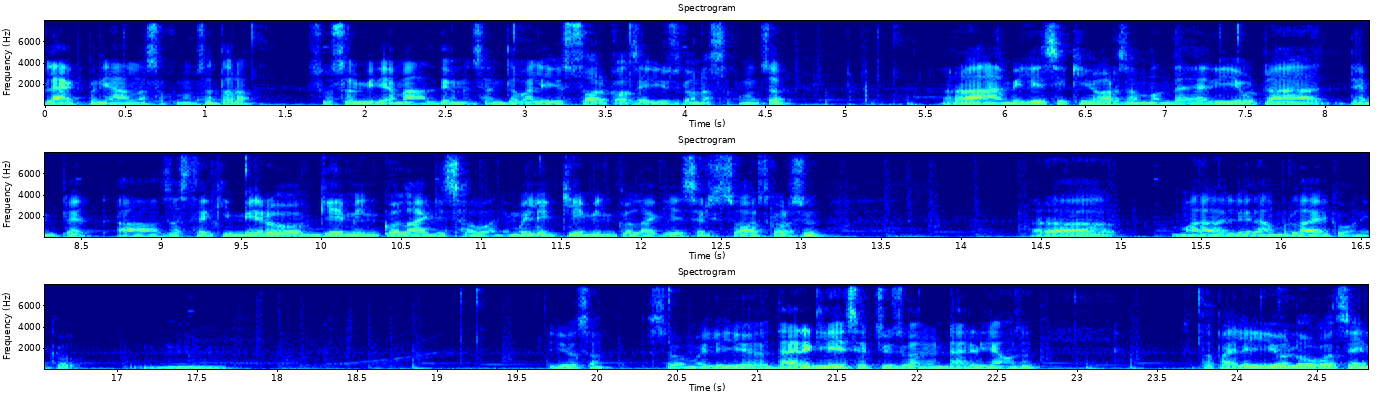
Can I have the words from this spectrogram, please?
ब्ल्याक पनि हाल्न सक्नुहुन्छ तर सोसियल मिडियामा हाल्दै हुनुहुन्छ भने तपाईँले यो सर्कल चाहिँ युज गर्न सक्नुहुन्छ। र हामीले चाहिँ के गर्छौँ भन्दाखेरि एउटा टेम्प्लेट जस्तै कि मेरो गेमिङको लागि छ भने मैले गेमिङको लागि यसरी सर्च गर्छु। र मलाई अहिले राम्रो लागेको भनेको। यो छ। सो मैले यो डाइरेक्टली यसरी चुज गरेँ भने डाइरेक्टली आउँछ। तपाईँले यो लोगो चाहिँ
